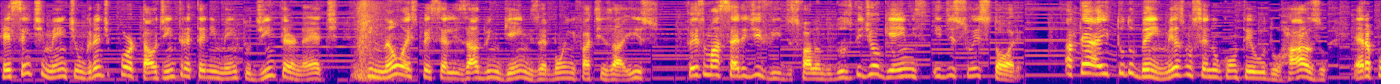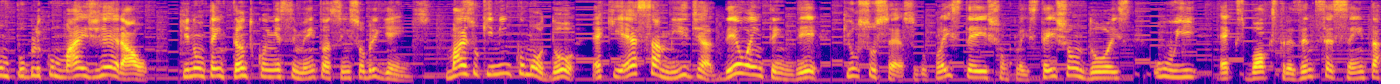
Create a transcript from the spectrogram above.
Recentemente, um grande portal de entretenimento de internet, que não é especializado em games, é bom enfatizar isso, fez uma série de vídeos falando dos videogames e de sua história. Até aí tudo bem, mesmo sendo um conteúdo raso, era para um público mais geral, que não tem tanto conhecimento assim sobre games. Mas o que me incomodou é que essa mídia deu a entender que o sucesso do Playstation, Playstation 2, Wii, Xbox 360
